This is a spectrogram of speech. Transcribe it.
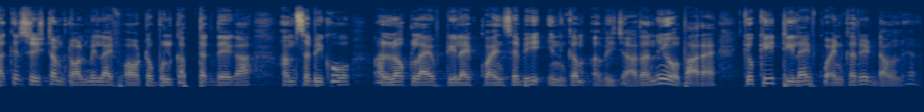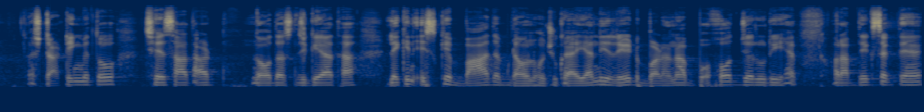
आखिर सिस्टम टॉलमी लाइफ ऑटोपुल कब तक देगा? हम सभी को unlock life T life coin से भी इनकम अभी ज़्यादा नहीं हो पा रहा है, क्योंकि टी लाइफ कॉइन का रेट डाउन है। स्टार्टिंग में तो छः, सात, आठ नौ दस गया था, लेकिन इसके बाद अब डाउन हो चुका है, यानी रेट बढ़ना बहुत ज़रूरी है। और आप देख सकते हैं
